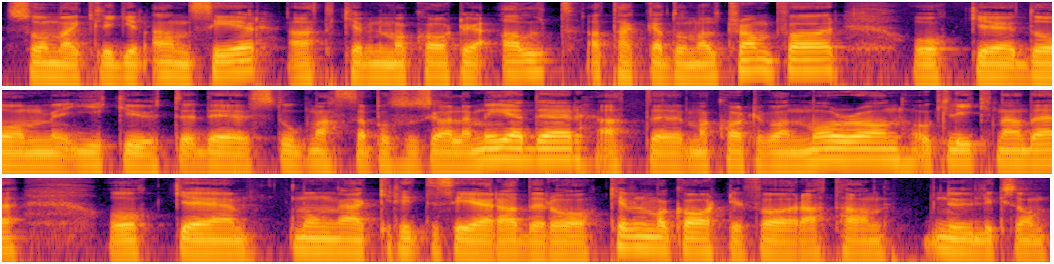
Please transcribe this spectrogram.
som verkligen anser att Kevin McCarthy har allt att tacka Donald Trump för. Och eh, de gick ut, det stod massa på sociala medier att eh, McCarthy var en moron och liknande och eh, många kritiserade då Kevin McCarthy för att han nu liksom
